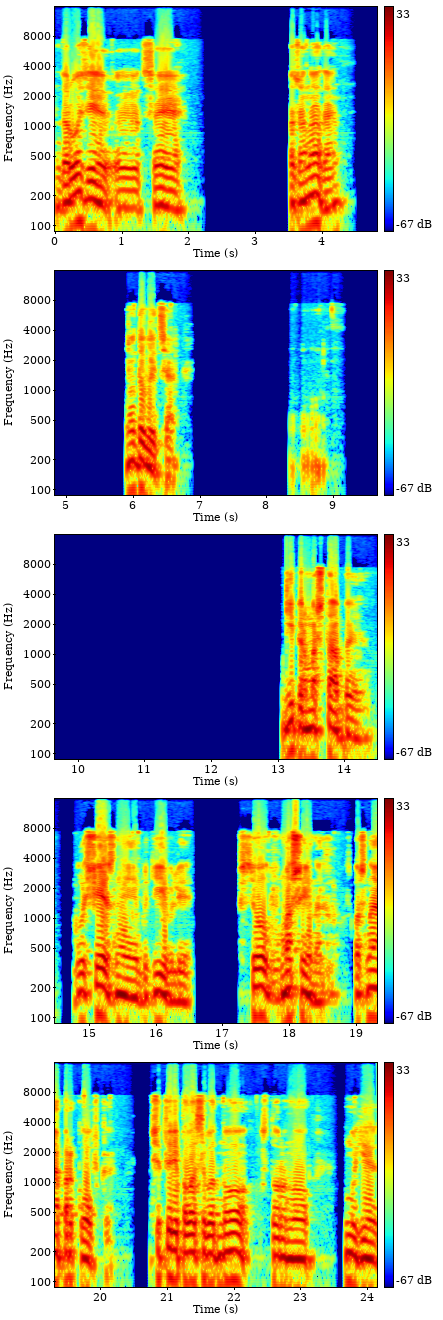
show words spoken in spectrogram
дорозі. е, Це Пажана, да? Ну, дивіться. Гіпермасштаби, величезні будівлі, все в машинах, сплошная парковка. Чотири полоси в одну сторону, смуги,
